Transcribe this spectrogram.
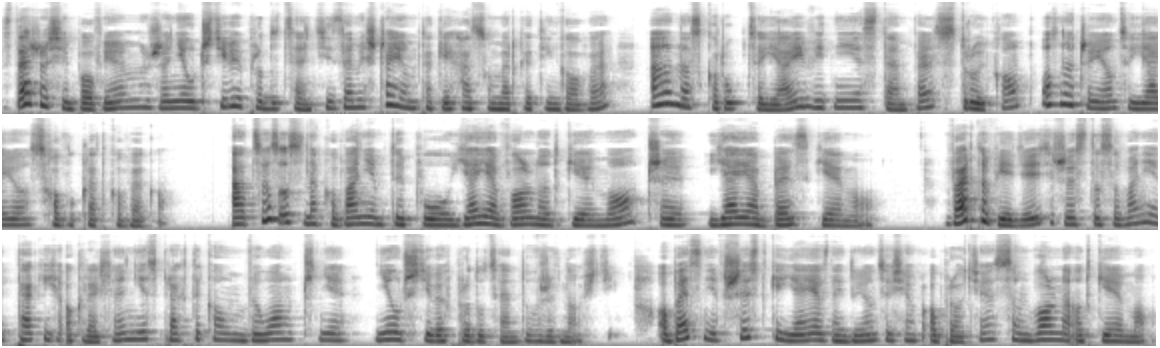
Zdarza się bowiem, że nieuczciwie producenci zamieszczają takie hasło marketingowe, a na skorupce jaj widnieje stempel z trójką oznaczający jajo z chowu klatkowego. A co z oznakowaniem typu jaja wolne od GMO czy jaja bez GMO? Warto wiedzieć, że stosowanie takich określeń jest praktyką wyłącznie nieuczciwych producentów żywności. Obecnie wszystkie jaja znajdujące się w obrocie są wolne od GMO.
